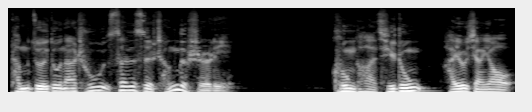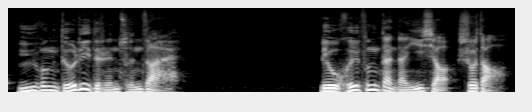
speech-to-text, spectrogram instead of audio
他们最多拿出三四成的实力，恐怕其中还有想要渔翁得利的人存在。柳回风淡淡一笑，说道：“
